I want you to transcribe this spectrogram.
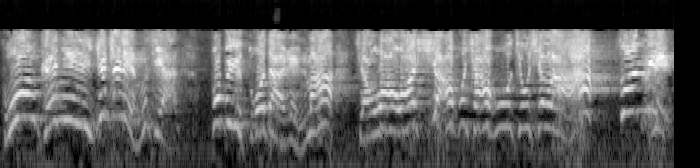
光给你一支令箭，不必多带人马，将娃娃吓唬吓唬就行了啊！遵命。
